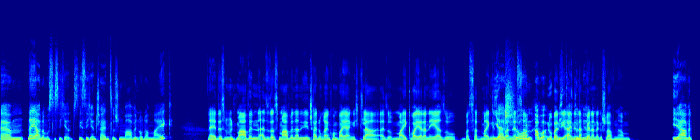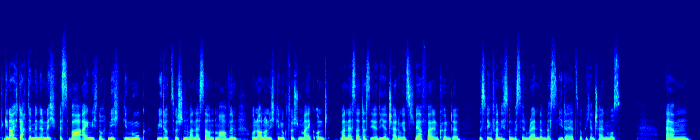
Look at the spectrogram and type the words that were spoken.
Ähm, naja, und dann musste sich, sie sich entscheiden zwischen Marvin oder Mike. Naja, das mit Marvin, also dass Marvin dann in die Entscheidung reinkommt, war ja eigentlich klar. Also Mike war ja dann eher so, was hat Mike jetzt Ja, mit Vanessa? schon, aber Nur weil die eine Nacht mir- miteinander geschlafen haben. Ja, genau, ich dachte mir nämlich, es war eigentlich noch nicht genug wieder zwischen Vanessa und Marvin und auch noch nicht genug zwischen Mike und Vanessa, dass ihr die Entscheidung jetzt schwerfallen könnte. Deswegen fand ich so ein bisschen random, dass sie da jetzt wirklich entscheiden muss. Ähm,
